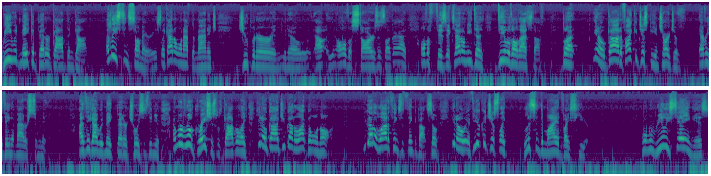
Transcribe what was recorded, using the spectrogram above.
we would make a better God than God, at least in some areas. Like, I don't want to have to manage Jupiter and you know, all the stars. It's like eh, all the physics. I don't need to deal with all that stuff. But you know, God, if I could just be in charge of everything that matters to me, I think I would make better choices than you. And we're real gracious with God. We're like, you know, God, you've got a lot going on. You got a lot of things to think about. So, you know, if you could just like listen to my advice here. What we're really saying is,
